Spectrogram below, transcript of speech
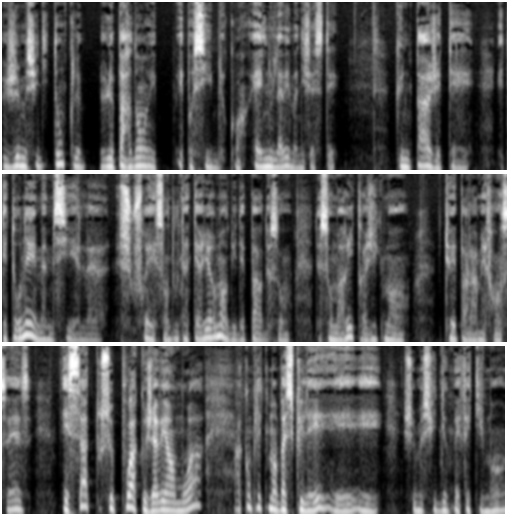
je me suis dit donc le, le pardon est, possible, quoi. Et elle nous l'avait manifesté, qu'une page était, était tournée, même si elle euh, souffrait sans doute intérieurement du départ de son, de son mari, tragiquement tué par l'armée française. Et ça, tout ce poids que j'avais en moi a complètement basculé et, et je me suis dit effectivement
